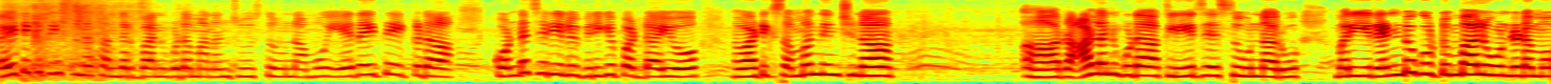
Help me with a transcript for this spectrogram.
బయటికి తీసిన సందర్భాన్ని కూడా మనం చూస్తూ ఉన్నాము. ఏదైతే ఇక్కడ కొండ చర్యలు విరిగిపడ్డాయో వాటికి సంబంధించిన రాళ్ళను కూడా క్లియర్ చేస్తూ ఉన్నారు. మరి రెండు కుటుంబాలు ఉండడమో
